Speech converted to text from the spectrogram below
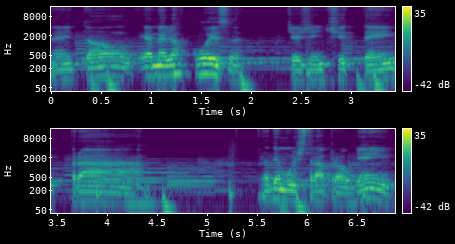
Né? Então, é a melhor coisa que a gente tem para demonstrar para alguém.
